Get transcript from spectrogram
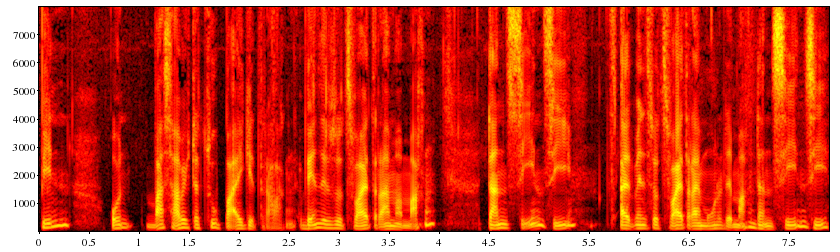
bin und was habe ich dazu beigetragen. Wenn Sie das so zwei, dreimal machen, dann sehen Sie, also wenn Sie so zwei, drei Monate machen, dann sehen Sie,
